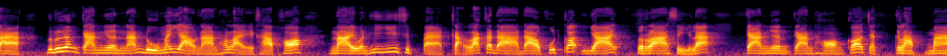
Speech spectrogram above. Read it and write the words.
แต่เรื่องการเงินนั้นดูไม่ยาวนานเท่าไหร่ครับ เพราะในวันที่ 28 กรกฎาดาวพุธก็ย้ายราศีและ การเงินการทองก็จะกลับมา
